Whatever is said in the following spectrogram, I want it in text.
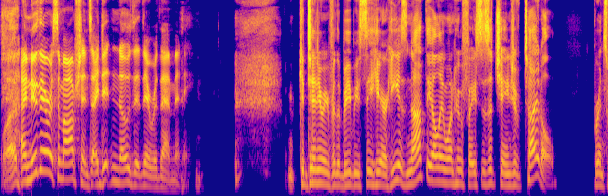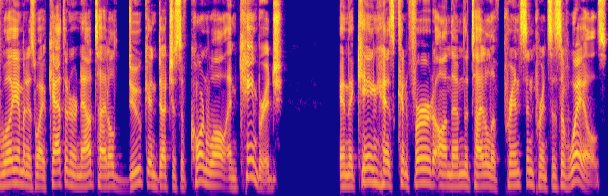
I knew there were some options. I didn't know that there were that many. Continuing from the BBC here, he is not the only one who faces a change of title. Prince William and his wife Catherine are now titled Duke and Duchess of Cornwall and Cambridge, and the King has conferred on them the title of Prince and Princess of Wales.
